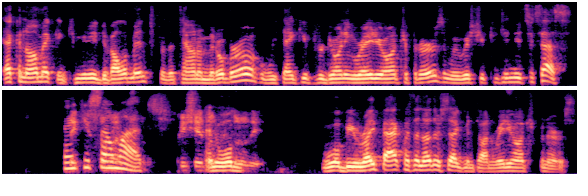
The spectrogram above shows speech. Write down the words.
Economic and Community Development for the town of Middleborough. We thank you for joining Radio Entrepreneurs and we wish you continued success. Thank, thank you so much. much. Appreciate the and opportunity. We'll, we'll be right back with another segment on Radio Entrepreneurs.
